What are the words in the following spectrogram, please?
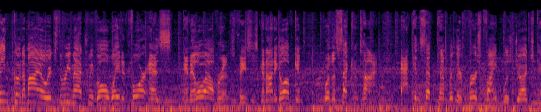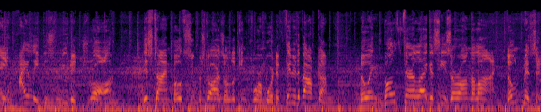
Cinco de Mayo, it's the rematch we've all waited for as Canelo Alvarez faces Gennady Golovkin for the second time. Back in September, their first fight was judged a highly disputed draw. This time, both superstars are looking for a more definitive outcome, knowing both their legacies are on the line. Don't miss it.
